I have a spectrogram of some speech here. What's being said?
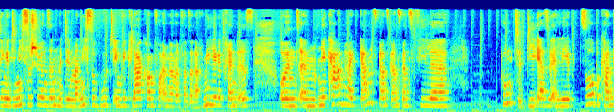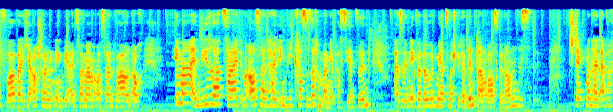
Dinge, die nicht so schön sind, mit denen man nicht so gut irgendwie klarkommt, vor allem wenn man von seiner Familie getrennt ist. Und ähm, mir kamen halt ganz, ganz, ganz, ganz viele Punkte, die er so erlebt, so bekannt vor, weil ich ja auch schon irgendwie ein, zwei Mal im Ausland war und auch immer in dieser Zeit im Ausland halt irgendwie krasse Sachen bei mir passiert sind. Also in Ecuador wird mir ja zum Beispiel der Blinddarm rausgenommen. Das steckt man halt einfach,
